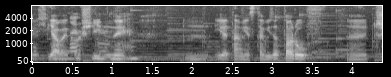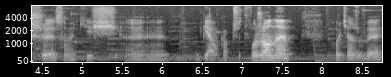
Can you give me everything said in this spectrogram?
Roślinnych. białek roślinnych, mhm. Mm, ile tam jest stabilizatorów, czy są jakieś białka przetworzone, chociażby.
